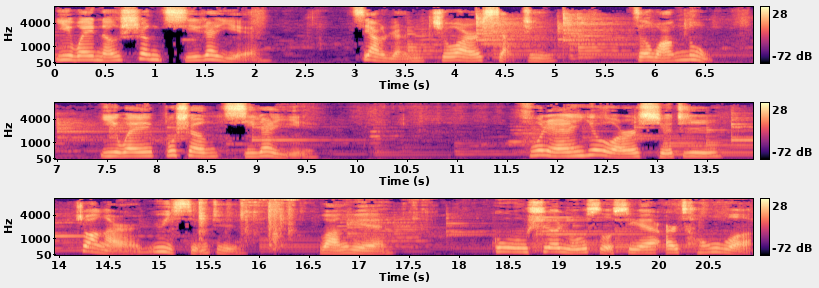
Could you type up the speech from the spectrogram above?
以为能胜其任也。匠人拙而小之，则王怒，以为不胜其任也。夫人幼而学之，壮而欲行之。王曰：“故奢如所学而从我。”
